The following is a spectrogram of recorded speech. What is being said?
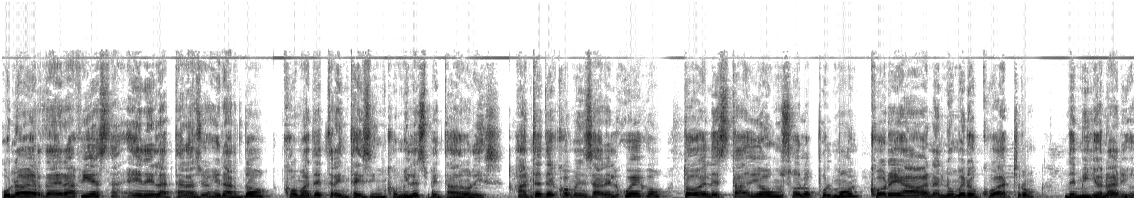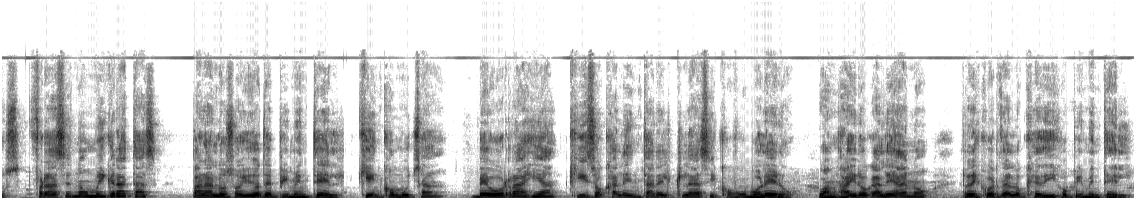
Una verdadera fiesta en el Atanasio Girardot con más de 35 mil espectadores. Antes de comenzar el juego, todo el estadio a un solo pulmón coreaban al número 4 de Millonarios. Frases no muy gratas para los oídos de Pimentel, quien con mucha beborragia quiso calentar el clásico futbolero. Juan Jairo Galeano recuerda lo que dijo Pimentel.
